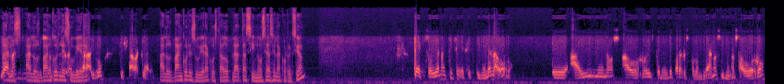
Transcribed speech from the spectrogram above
Y a los, a los bancos les hubiera algo que estaba claro. ¿A los bancos les hubiera costado plata si no se hace la corrección? Pues obviamente se desestimula el ahorro. Eh, hay menos ahorro disponible para los colombianos y menos ahorro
